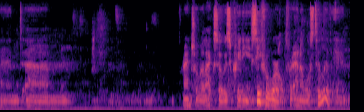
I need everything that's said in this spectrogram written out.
And um, Rancho Relaxo is creating a safer world for animals to live in.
